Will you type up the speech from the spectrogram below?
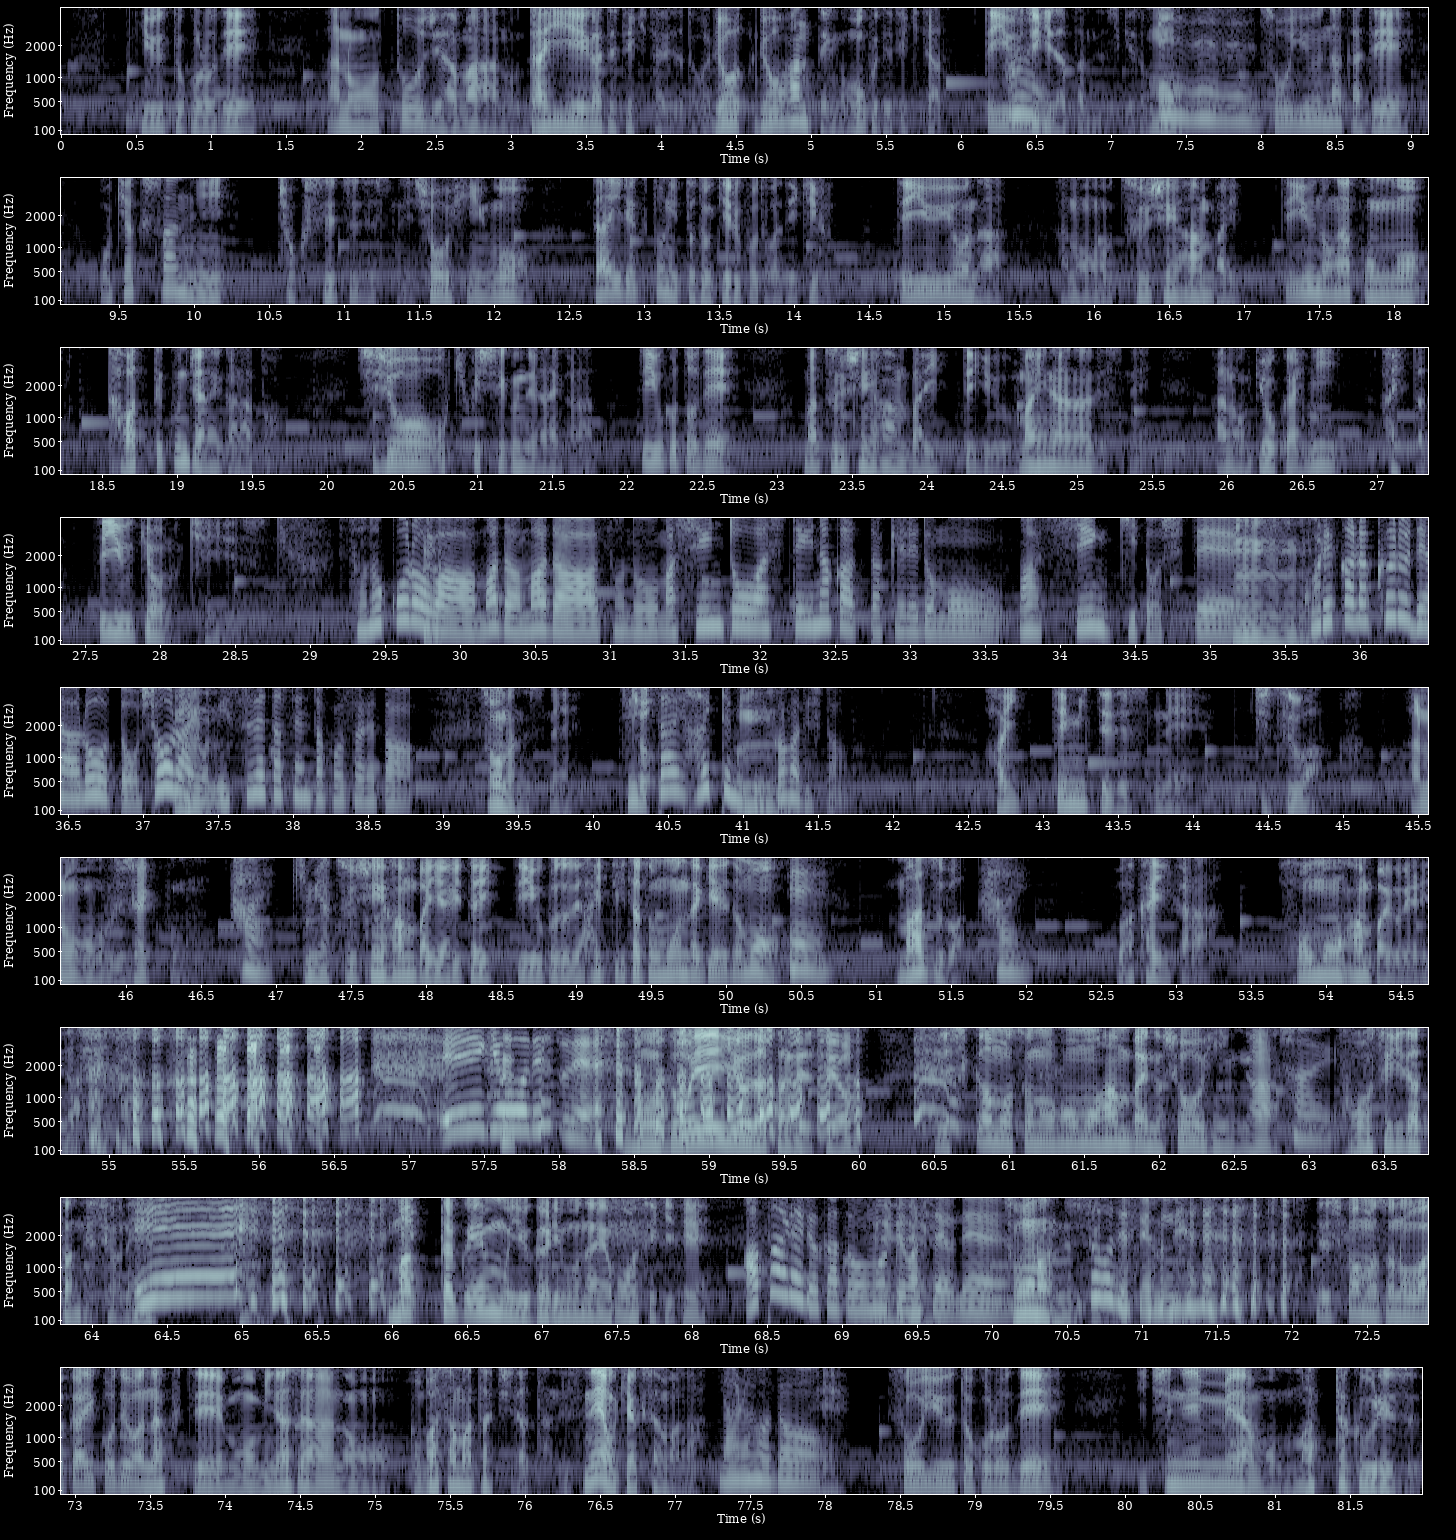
いうところで、あの当時は、まあ、あの大英が出てきたりだとか量量販店が多く出てきたっていう時期だったんですけども、ええええそういう中でお客さんに直接ですね商品をダイレクトに届けることができるっていうようなあの通信販売っていうのが今後変わっていくんじゃないかなと。市場を大きくしていくんじゃないかなっていうことで、まあ、通信販売っていうマイナーなですねあの業界に入ったっていうような経緯です。その頃はまだまだその、まあ、浸透はしていなかったけれども、まあ、新規としてうん。これから来るであろうと将来を見据えた選択をされた、そうなんですね。実際入ってみていかがでした、入ってみてですね実はあの藤崎君。はい。君は通信販売やりたいっていうことで入ってきたと思うんだけれどもええ。まずははい。若いから訪問販売をやりなさい 営業ですね。ともう土営業だったんですよ。でしかもその訪問販売の商品がはい。宝石だったんですよえね、え 全く縁もゆかりもない宝石で。アパレルかと思ってましたよね、そうなんですよ。そうですよね。でしかもその若い子ではなくてもう皆さんあのおば様たちだったんですねお客様が、なるほど。ええそういうところで1年目はもう全く売れず、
